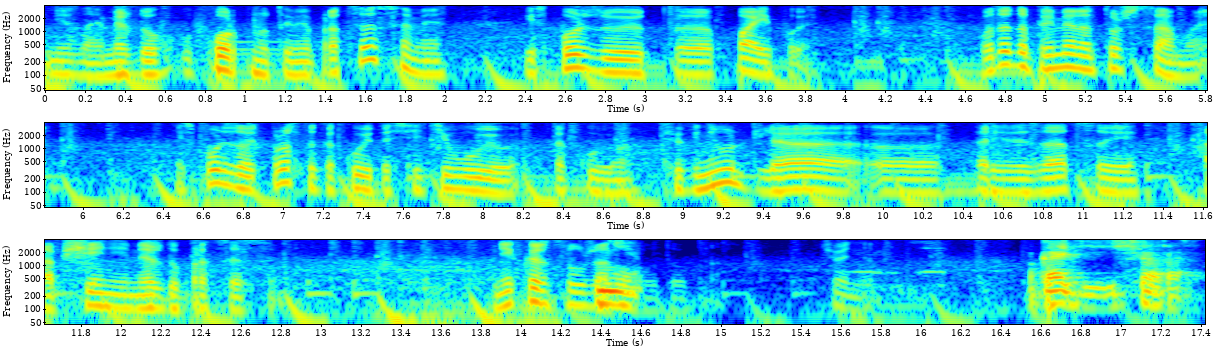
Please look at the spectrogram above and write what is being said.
не знаю, между форкнутыми процессами используют э, пайпы. Вот это примерно то же самое. Использовать просто какую-то сетевую такую фигню для э, реализации общения между процессами. Мне кажется, ужасно Нет. удобно. Чего нет? Погоди, еще раз.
